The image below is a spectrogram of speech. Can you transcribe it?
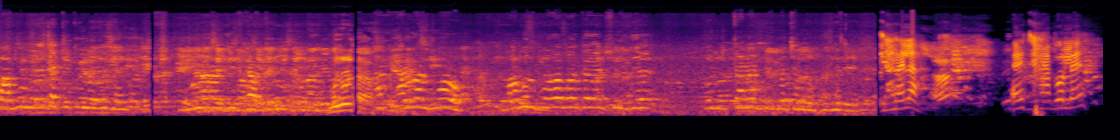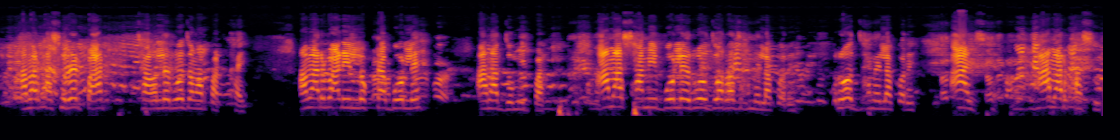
বাবু মেরেছে মেরেছে এই ছাগলে আমার ভাসুরের পাট, ছাগলে রোজ আমার পাট আমার বাড়ির লোকটা বলে আমার জমির পাট। আমার স্বামী বলে রোজ ওরা ঝামেলা করে, রোজ ঝামেলা করে। আজ আমার ভাসুর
